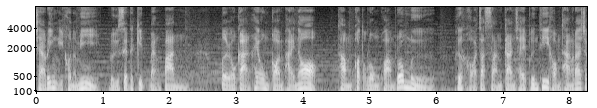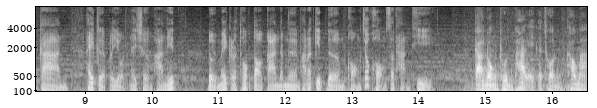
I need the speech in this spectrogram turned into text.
sharing economy หรือเศรษฐกิจแบ่งปัน เปิดโอกาสให้องค์กรภายนอกทำข้อตกลงความร่วมมือ เพื่อขอจัดสรรการใช้พื้นที่ของทางราชการ ให้เกิดประโยชน์ในเชิงพาณิชย์ โดยไม่กระทบต่อการดำเนินภารกิจเดิมของเจ้าของสถานที่ การลงทุนภาคเอกชนเข้ามา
